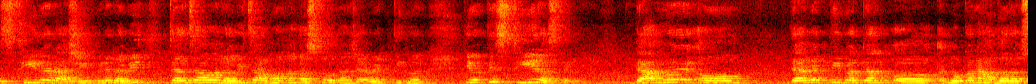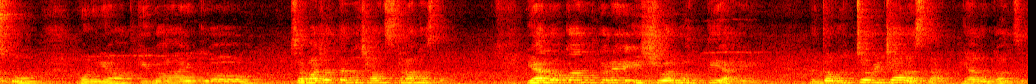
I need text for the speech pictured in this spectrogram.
स्थिर राशी म्हणजे रवी ज्याचा रवीचा अमल असतो ना ज्या व्यक्तीवर ती व्यक्ती स्थिर असते. त्यामुळे त्या व्यक्तीबद्दल लोकांना आदर असतो म्हणूयात किंवा एक समाजात त्यांना छान स्थान असतं. या लोकांकडे ईश्वर भक्ती आहे. नंतर उच्च विचार असतात या लोकांचे.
